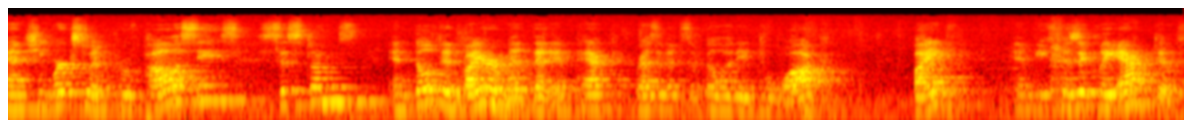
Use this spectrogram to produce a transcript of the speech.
and she works to improve policies, systems, and build environment that impact residents' ability to walk, bike, and be physically active.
